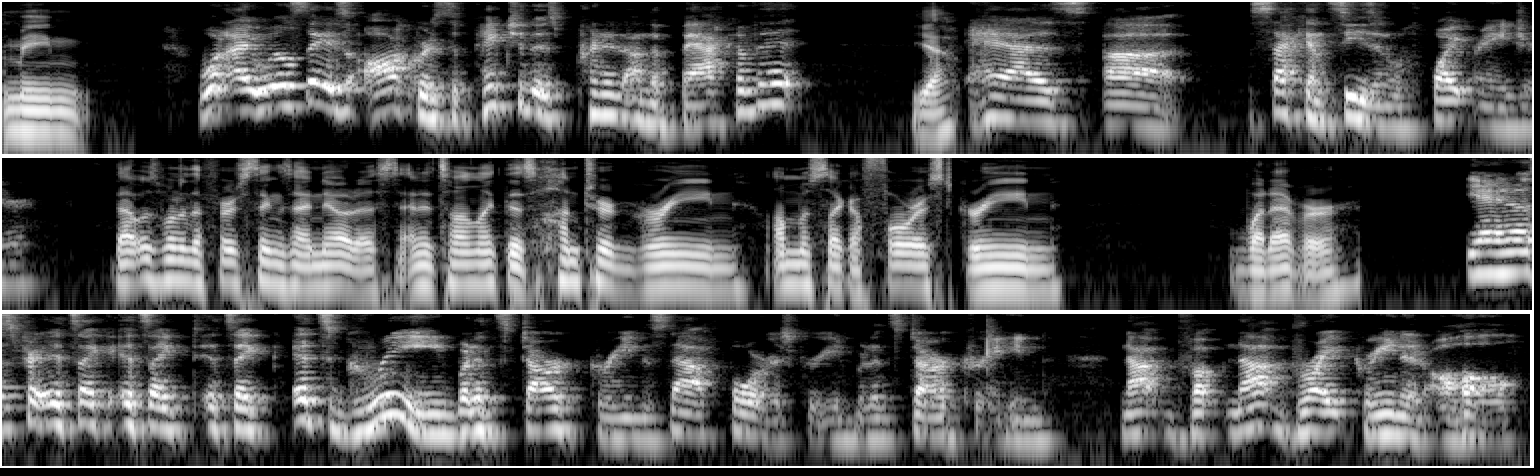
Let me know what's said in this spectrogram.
I mean, What I will say is awkward is the picture that's printed on the back of it yeah. has uh second season with White Ranger. That was one of the first things I noticed, and it's on like this hunter green, almost like a forest green, whatever. Yeah, no, it's it's like it's like it's like it's green, but it's dark green. It's not forest green, but it's dark green. Not not bright green at all.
